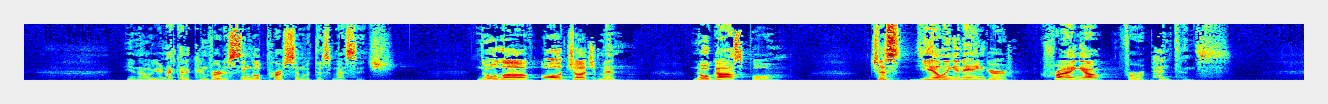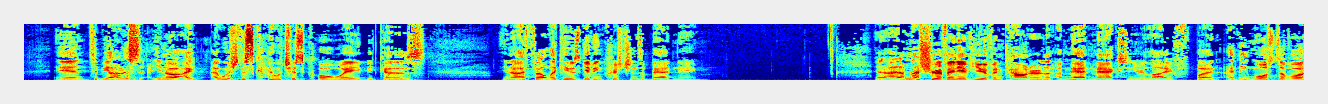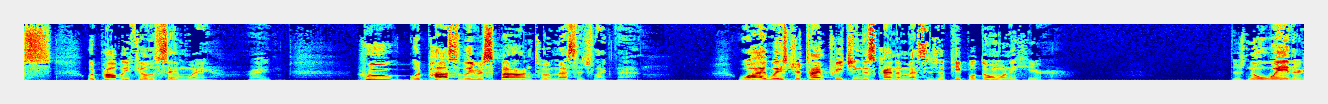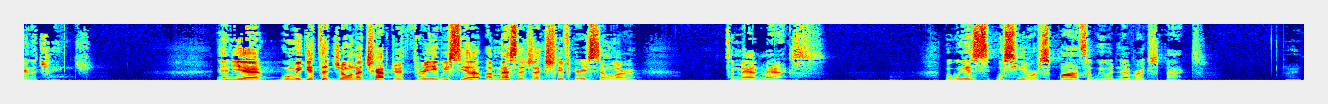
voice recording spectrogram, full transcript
You know, you're not going to convert a single person with this message. No love, all judgment, no gospel, just yelling in anger, crying out for repentance. And to be honest, you know, I, I wish this guy would just go away because, you know, I felt like he was giving Christians a bad name. And I'm not sure if any of you have encountered a Mad Max in your life, but I think most of us would probably feel the same way, right? Who would possibly respond to a message like that? Why waste your time preaching this kind of message that people don't want to hear? There's no way they're going to change. And yet, when we get to Jonah chapter 3, we see a, a message actually very similar to Mad Max. But we, we see a response that we would never expect. Right?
